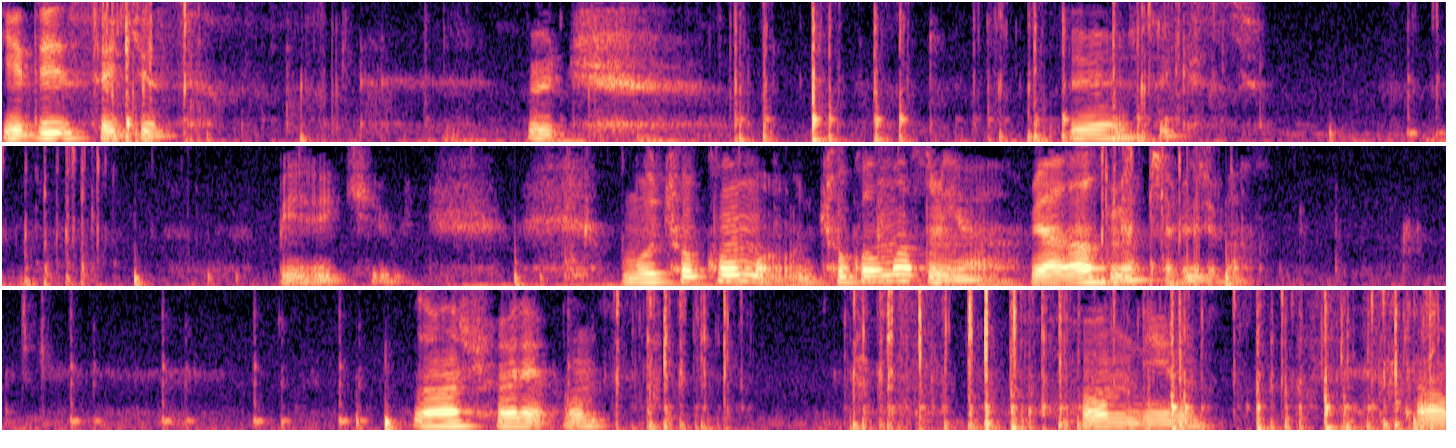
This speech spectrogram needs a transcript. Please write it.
7, 8. 3, 8. 1, 2, 3. Bu çok olma çok olmaz mı ya? Biraz az mı yapsak acaba? O zaman şöyle yapalım. Home diyelim. Tamam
